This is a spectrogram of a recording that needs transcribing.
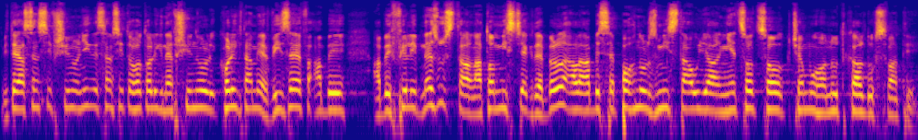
Víte, já jsem si všiml, nikdy jsem si toho tolik nevšimnul, kolik tam je výzev, aby, aby Filip nezůstal na tom místě, kde byl, ale aby se pohnul z místa a udělal něco, co, k čemu ho nutkal Duch Svatý.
